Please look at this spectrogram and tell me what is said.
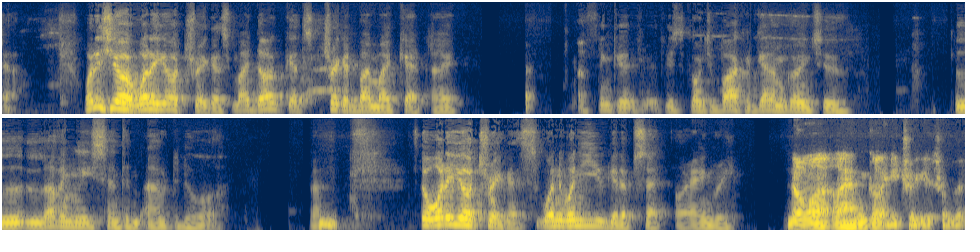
Yeah. What is your, what are your triggers? My dog gets triggered by my cat. I, I think if, if he's going to bark again, I'm going to lovingly send him out the door. Right. Hmm. So, what are your triggers? When when do you get upset or angry? No, I, I haven't got any triggers from it.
